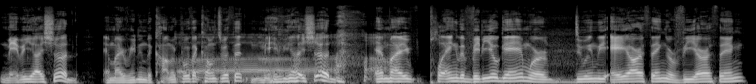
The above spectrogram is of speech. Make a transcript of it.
Maybe I should. Am I reading the comic book that comes with it? Maybe I should. Uh. Am I playing the video game or doing the AR thing or VR thing?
